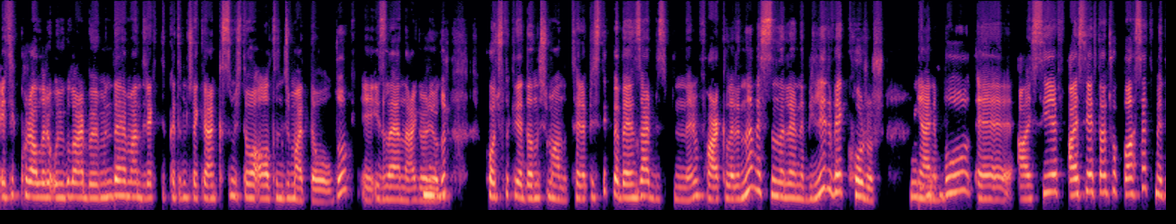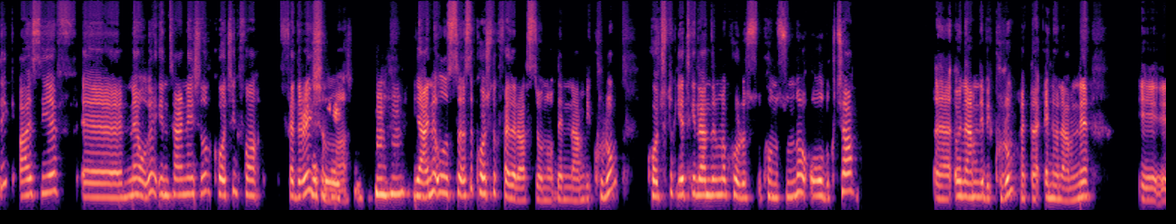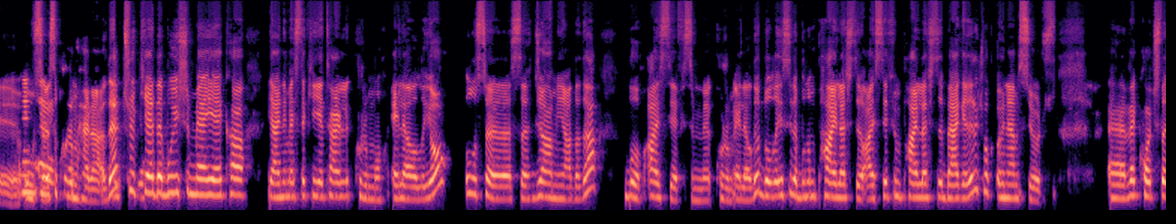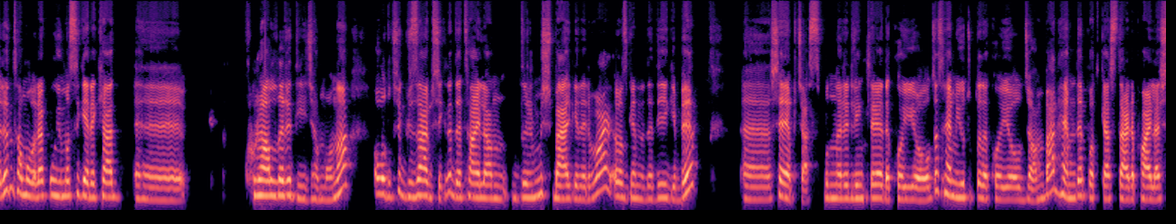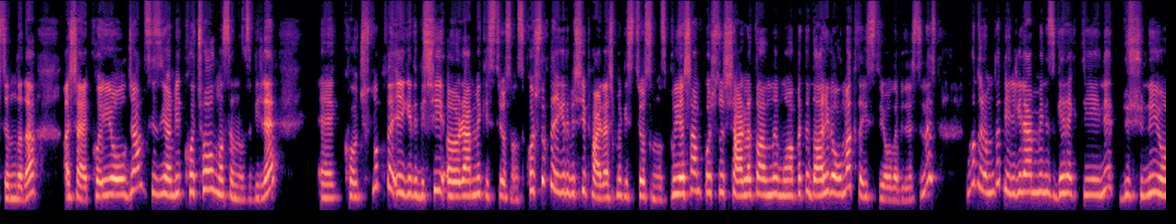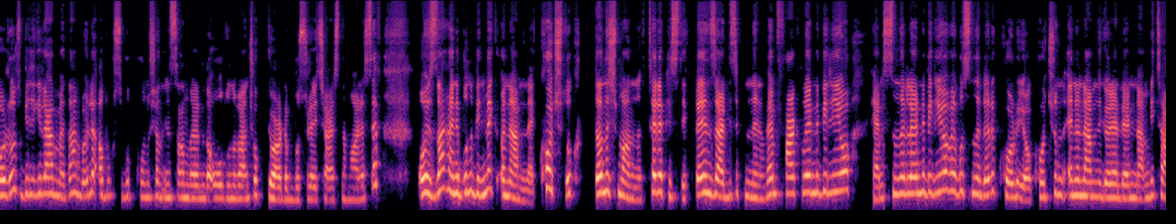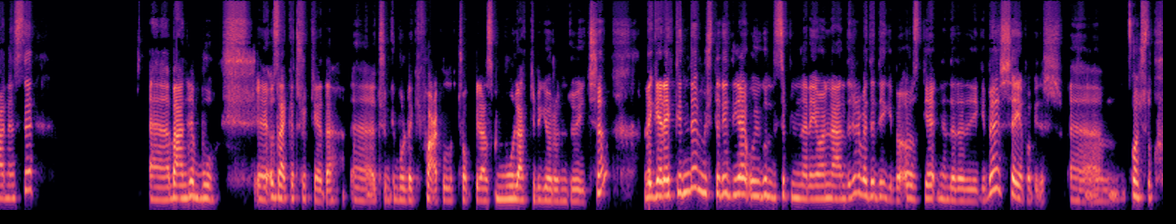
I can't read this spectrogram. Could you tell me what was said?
etik kuralları uygular bölümünde hemen direkt dikkatimi çeken kısım işte o altıncı madde oldu. E, izleyenler görüyordur. Hı. Koçluk ile danışmanlık, terapistlik ve benzer disiplinlerin farklarını ve sınırlarını bilir ve korur. Yani bu e, ICF, ICF'den çok bahsetmedik. ICF e, ne oluyor? International Coaching Federation mı? Yani Uluslararası Koçluk Federasyonu denilen bir kurum. Koçluk yetkilendirme konusunda oldukça e, önemli bir kurum. Hatta en önemli e, en, uluslararası evet. kurum herhalde. Evet. Türkiye'de bu işi MYK yani Mesleki Yeterlilik Kurumu ele alıyor. Uluslararası camiada da bu ICF isimli kurum ele alıyor. Dolayısıyla bunun paylaştığı, ICF'in paylaştığı belgeleri çok önemsiyoruz. Ee, ve koçların tam olarak uyması gereken e, kuralları diyeceğim ona. Oldukça güzel bir şekilde detaylandırmış belgeleri var. Özgen'in dediği gibi şey yapacağız. Bunları linklere de koyuyor olacağız. Hem YouTube'da da koyuyor olacağım ben hem de podcastlerde paylaştığımda da aşağıya koyuyor olacağım. Siz yani bir koç olmasanız bile e, koçlukla ilgili bir şey öğrenmek istiyorsanız, koçlukla ilgili bir şey paylaşmak istiyorsanız, bu yaşam koçluğu şarlatanlığı muhabbetine dahil olmak da istiyor olabilirsiniz. Bu durumda bilgilenmeniz gerektiğini düşünüyoruz. Bilgilenmeden böyle abuk subuk konuşan insanların da olduğunu ben çok gördüm bu süre içerisinde maalesef. O yüzden hani bunu bilmek önemli. Koçluk, danışmanlık, terapistlik benzer disiplinlerin hem farklarını biliyor hem sınırlarını biliyor ve bu sınırları koruyor. Koçun en önemli görevlerinden bir tanesi e, bence bu e, özellikle Türkiye'de e, çünkü buradaki farklılık çok biraz muğlak gibi göründüğü için ve gerektiğinde müşteri diğer uygun disiplinlere yönlendirir ve dediği gibi Özge'nin de dediği gibi şey yapabilir e, koçluk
